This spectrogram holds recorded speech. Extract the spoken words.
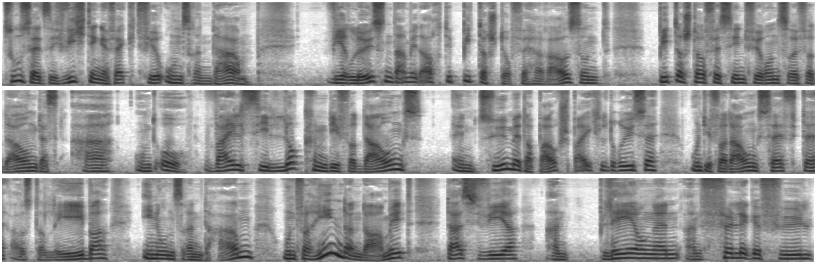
zusätzlich wichtigen Effekt für unseren Darm. Wir lösen damit auch die Bitterstoffe heraus und Bitterstoffe sind für unsere Verdauung das A und O, weil sie locken die Verdauungsenzyme der Bauchspeicheldrüse und die Verdauungssäfte aus der Leber in unseren Darm und verhindern damit, dass wir an Blähungen, an Völlegefühl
